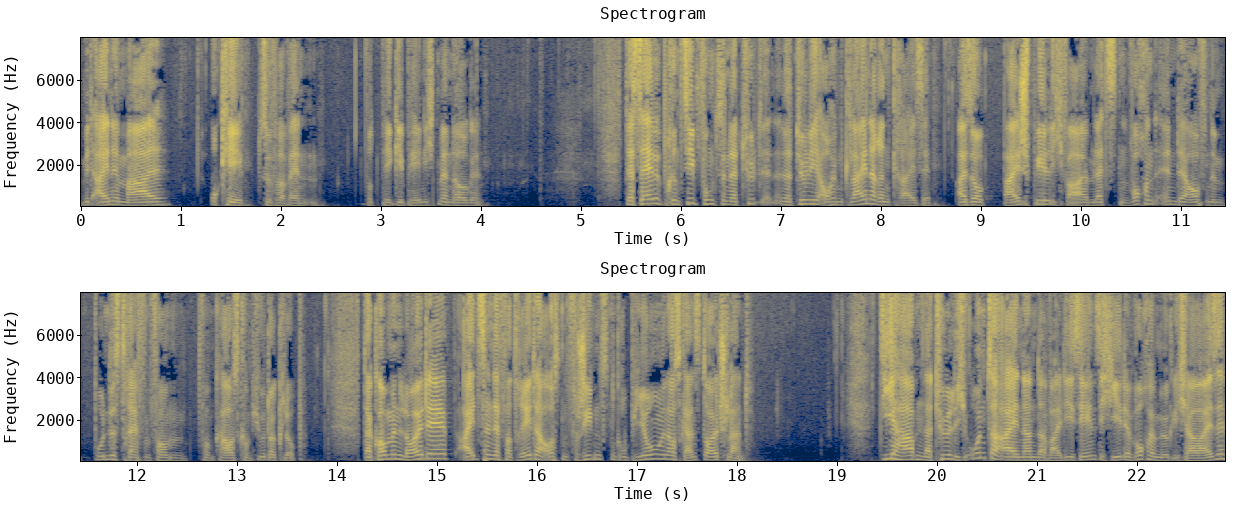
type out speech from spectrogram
mit einem Mal okay zu verwenden. Wird PGP nicht mehr nörgeln. Dasselbe Prinzip funktioniert natürlich auch im kleineren Kreise. Also Beispiel, ich war im letzten Wochenende auf einem Bundestreffen vom, vom Chaos Computer Club. Da kommen Leute, einzelne Vertreter aus den verschiedensten Gruppierungen aus ganz Deutschland. Die haben natürlich untereinander, weil die sehen sich jede Woche möglicherweise,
